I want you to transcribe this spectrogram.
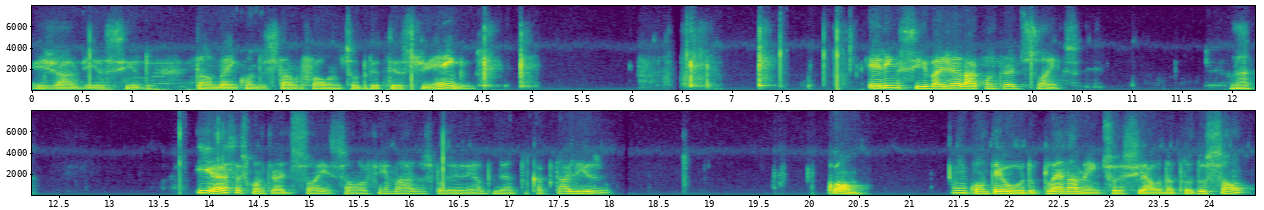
e já havia sido também quando estava falando sobre o texto de Engels, ele em si vai gerar contradições. Né? E essas contradições são afirmadas, por exemplo, dentro do capitalismo, como um conteúdo plenamente social da produção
